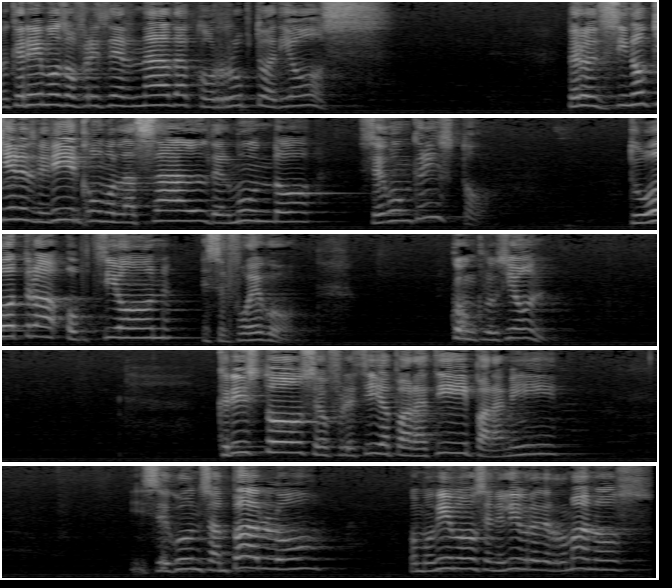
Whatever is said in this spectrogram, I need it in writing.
No queremos ofrecer nada corrupto a Dios. Pero si no quieres vivir como la sal del mundo, según Cristo, tu otra opción es el fuego. Conclusión. Cristo se ofrecía para ti y para mí. Y según San Pablo, como vimos en el libro de Romanos,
